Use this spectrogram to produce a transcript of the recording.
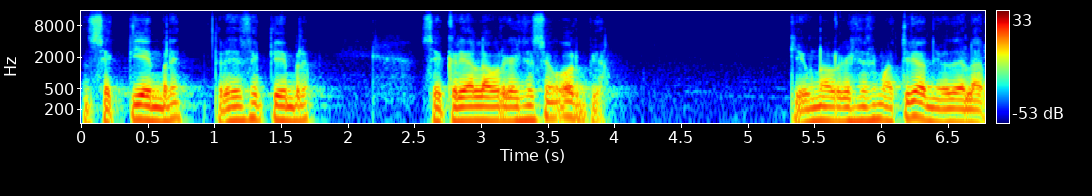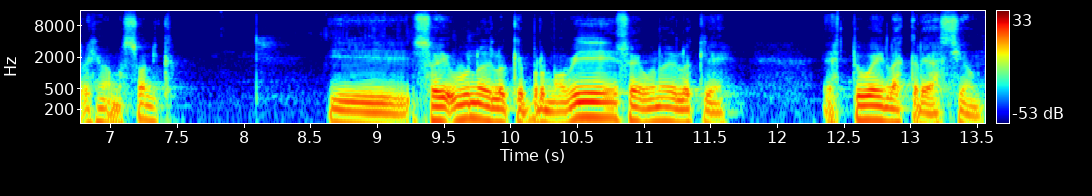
en septiembre, 3 de septiembre, se crea la organización Orpia, que es una organización material a nivel de la región amazónica. Y soy uno de los que promoví, soy uno de los que estuve en la creación.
